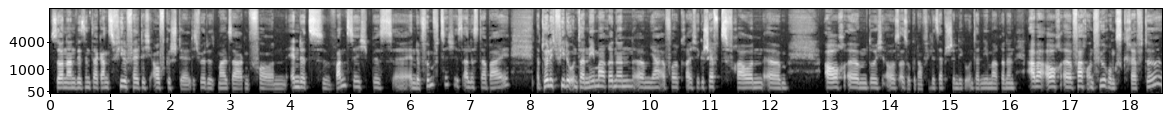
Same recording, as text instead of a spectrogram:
sondern wir sind da ganz vielfältig aufgestellt. Ich würde mal sagen, von Ende 20 bis äh, Ende 50 ist alles dabei. Natürlich viele Unternehmerinnen, ähm, ja, erfolgreiche Geschäftsfrauen, ähm, auch ähm, durchaus, also genau viele selbstständige Unternehmerinnen, aber auch äh, Fach- und Führungskräfte,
